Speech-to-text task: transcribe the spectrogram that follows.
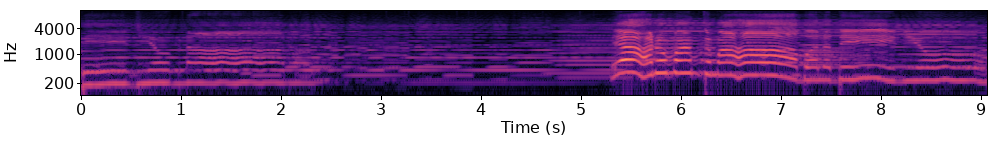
દીજ્યો જ્ઞાન. એ હનુમંત મહાબલ દીજ્યો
